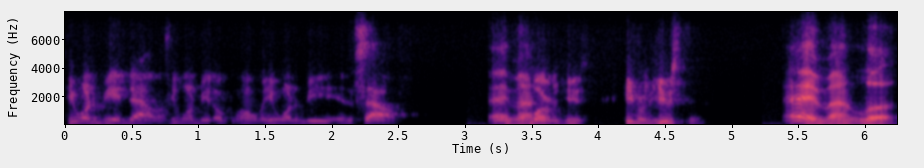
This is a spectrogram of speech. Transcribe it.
He want to be in Dallas. He want to be in Oklahoma. He want to be in the South. hey, man. boy from Houston. He from Houston. Hey, man. Look,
